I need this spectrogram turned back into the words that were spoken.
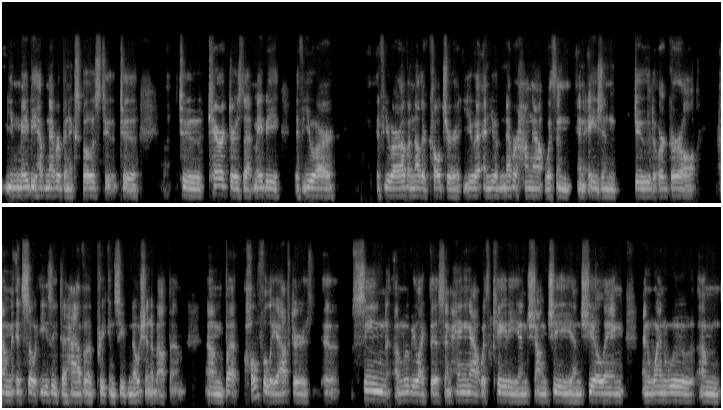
you maybe have never been exposed to, to to characters that maybe if you are if you are of another culture, you and you have never hung out with an an Asian dude or girl, um, it's so easy to have a preconceived notion about them. Um, but hopefully, after uh, seeing a movie like this and hanging out with Katy and Shang-Chi and Xia Ling and Wen Wu um,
